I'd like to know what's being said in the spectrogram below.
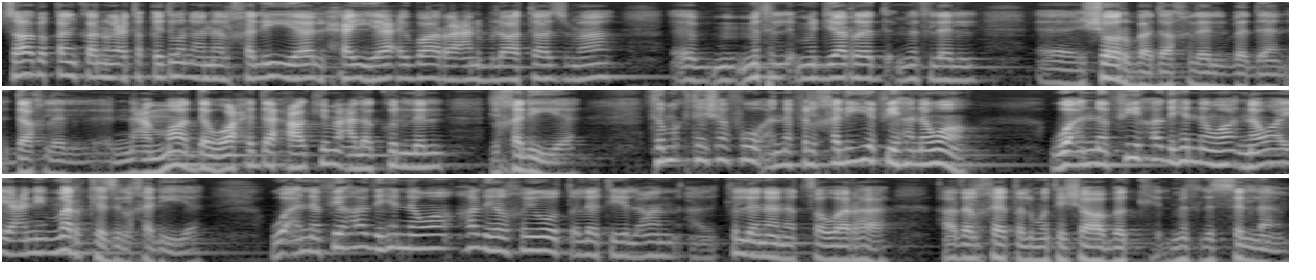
سابقا كانوا يعتقدون أن الخلية الحية عبارة عن بلاتازما آه، مثل مجرد مثل الشوربه آه، داخل البدن داخل نعم مادة واحدة حاكمة على كل الخلية. ثم اكتشفوا أن في الخلية فيها نواة وأن في هذه النواة نواة يعني مركز الخلية وأن في هذه النواة هذه الخيوط التي الآن كلنا نتصورها هذا الخيط المتشابك مثل السلم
